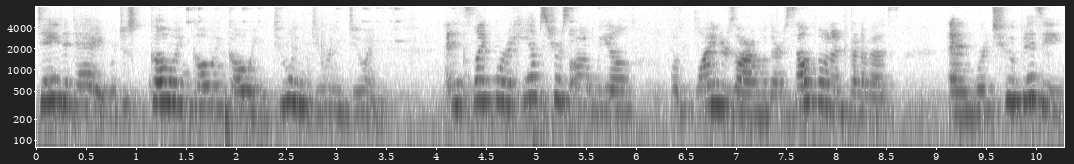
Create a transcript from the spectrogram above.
day to day. We're just going, going, going, doing, doing, doing. And it's like we're hamsters on a wheel with blinders on, with our cell phone in front of us, and we're too busy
